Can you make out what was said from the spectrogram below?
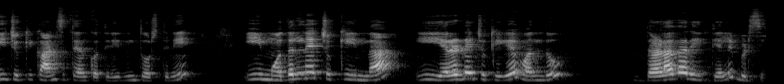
ಈ ಚುಕ್ಕಿ ಕಾಣಿಸುತ್ತೆ ಅನ್ಕೋತೀನಿ, ಇದನ್ನ ತೋರಿಸ್ತೀನಿ. ಈ ಮೊದಲನೇ ಚುಕ್ಕಿಯಿಂದ ಈ ಎರಡನೇ ಚುಕ್ಕಿಗೆ ಒಂದು ದಳದ ರೀತಿಯಲ್ಲಿ ಬಿಡಿಸಿ.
